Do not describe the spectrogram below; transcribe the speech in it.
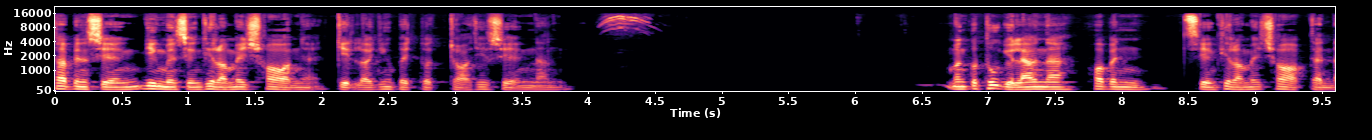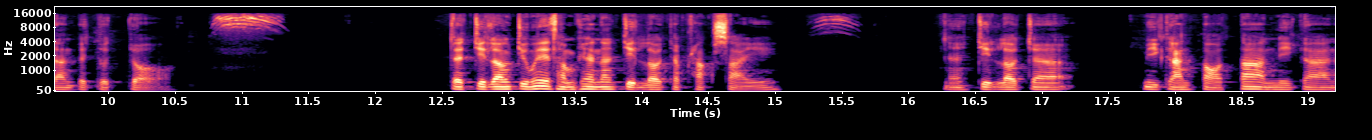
ถ้าเป็นเสียงยิ่งเป็นเสียงที่เราไม่ชอบเนี่ย จิตเรายิ่งไปจดจ่อที่เสียงนั้น มันก็ทุกข์อยู่แล้วนะเพราะเป็นเสียงที่เราไม่ชอบ แต่ดันไปจดจ่อแต่จิตเราจึงไม่ได้ทำแค่นั้น จิตเราจะผลักไสนะจิตเราจะมีการต่อต้านมีการ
